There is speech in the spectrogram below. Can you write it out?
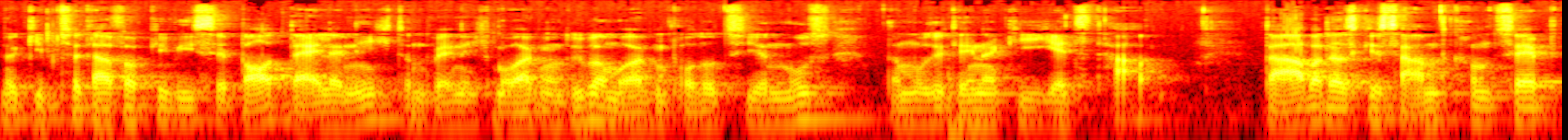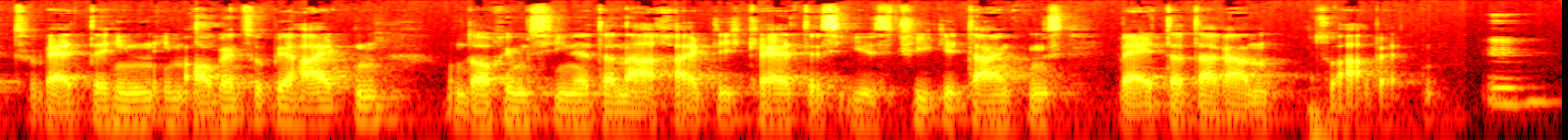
nur gibt es halt einfach gewisse Bauteile nicht und wenn ich morgen und übermorgen produzieren muss, dann muss ich die Energie jetzt haben. Da aber das Gesamtkonzept weiterhin im Auge zu behalten und auch im Sinne der Nachhaltigkeit des ESG-Gedankens weiter daran zu arbeiten. Mhm.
